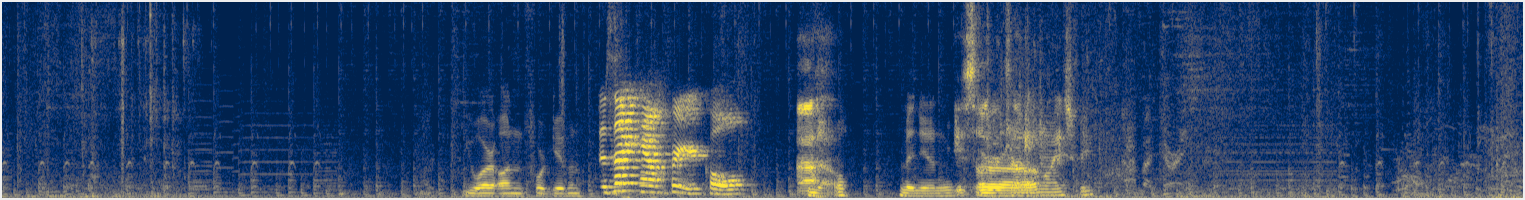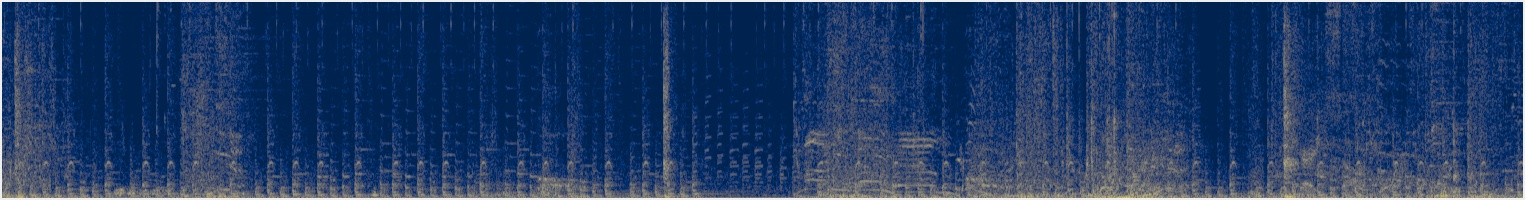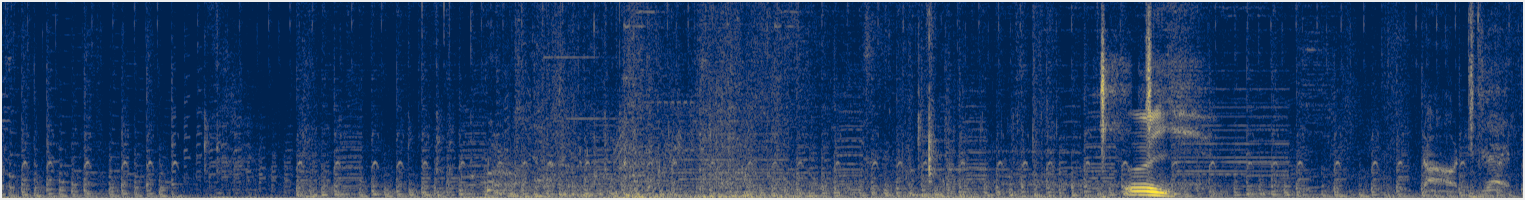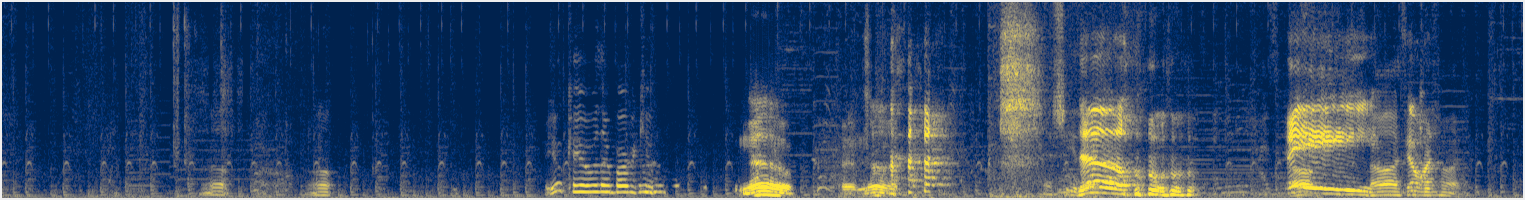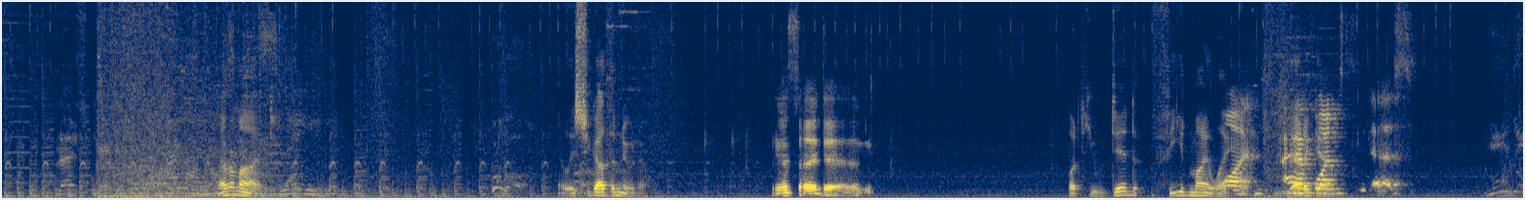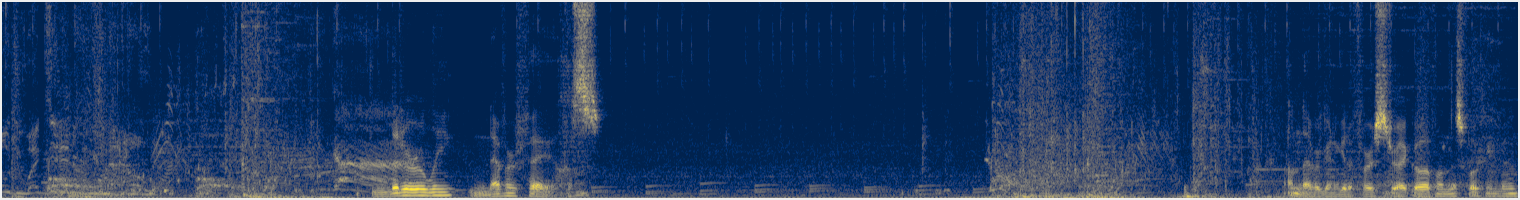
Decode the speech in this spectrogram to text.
You are unforgiven. Does that count for your coal? Uh, no. Minion. You still have or, a ton uh, of one HP? Oy. Oh. Oh. Are you okay over there, barbecue? No, I'm not. I see that. no! Oh, hey! No, I think Go you're fine. Never mind. At least you got the Nunu. Yes, I did. Did feed my lane. One. I have again. one CS. Literally never fails. I'm never gonna get a first strike off on this fucking moon.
